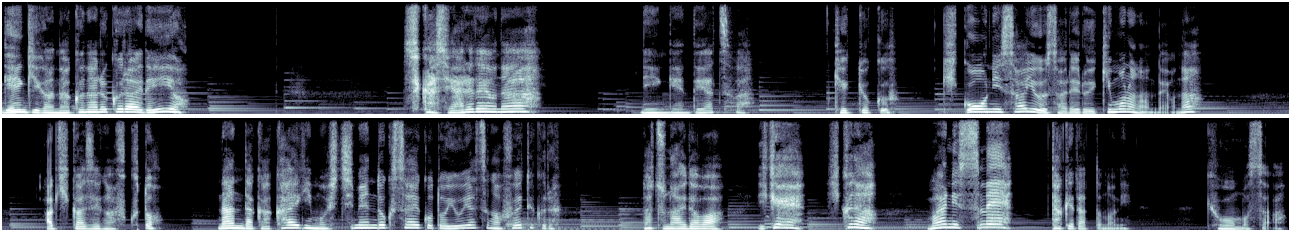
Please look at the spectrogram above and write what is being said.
元気がなくなるくらいでいいよ。しかしあれだよな。人間ってやつは結局気候に左右される生き物なんだよな。秋風が吹くとなんだか会議も七面倒くさいこと言う奴が増えてくる。夏の間は、行け引くな前に進めだけだったのに。今日もさ、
